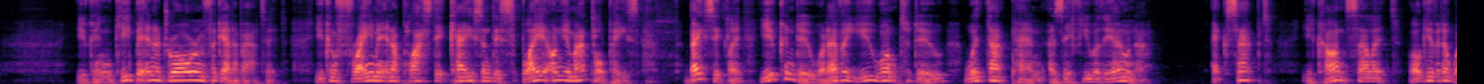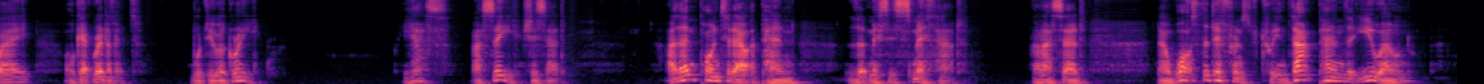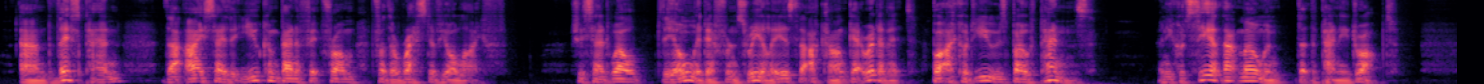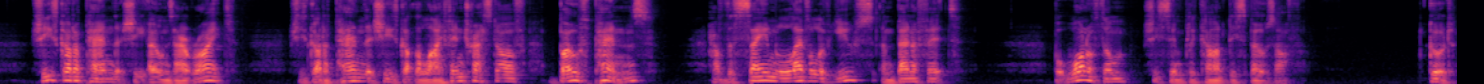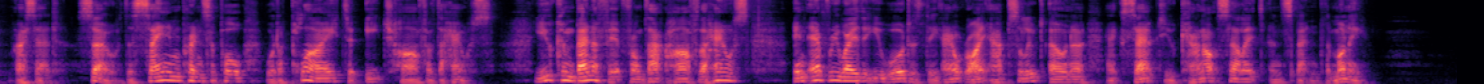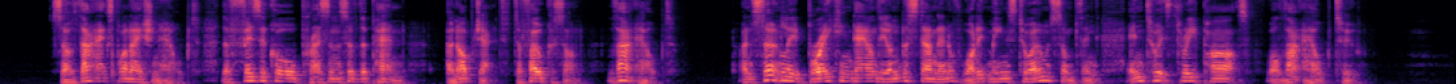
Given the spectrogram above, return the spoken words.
You can keep it in a drawer and forget about it. You can frame it in a plastic case and display it on your mantelpiece. Basically, you can do whatever you want to do with that pen as if you were the owner. Except you can't sell it or give it away or get rid of it. Would you agree? Yes, I see, she said. I then pointed out a pen that Mrs. Smith had, and I said, Now, what's the difference between that pen that you own and this pen that I say that you can benefit from for the rest of your life? She said, Well, the only difference really is that I can't get rid of it, but I could use both pens and you could see at that moment that the penny dropped. She's got a pen that she owns outright. She's got a pen that she's got the life interest of. Both pens have the same level of use and benefit, but one of them she simply can't dispose of. Good, I said. So the same principle would apply to each half of the house. You can benefit from that half of the house in every way that you would as the outright absolute owner, except you cannot sell it and spend the money. So that explanation helped. The physical presence of the pen, an object to focus on, that helped. And certainly breaking down the understanding of what it means to own something into its three parts, well, that helped too.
